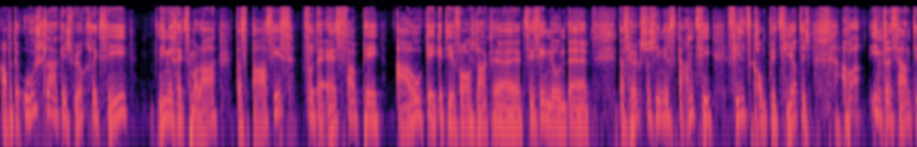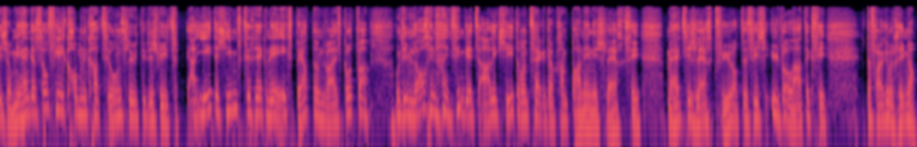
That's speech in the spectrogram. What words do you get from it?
Aber der Ausschlag war wirklich, nehme ich jetzt mal an, dass die Basis von der SVP auch gegen die Vorschlag äh, sind und äh, dass höchstwahrscheinlich das Ganze viel zu kompliziert ist. Aber interessant ist ja, wir haben ja so viele Kommunikationsleute in der Schweiz. Ja, jeder schimpft sich irgendwie Experte und weiß Gott was. Und im Nachhinein sind jetzt alle gescheiter und sagen, ja, die Kampagne ist schlecht gewesen. Man hat sie schlecht geführt, es ist überladen gewesen. Da frage ich mich immer,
